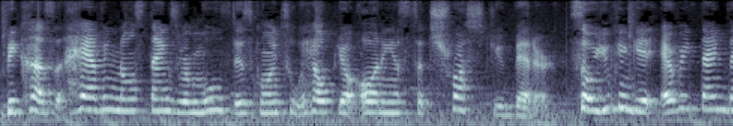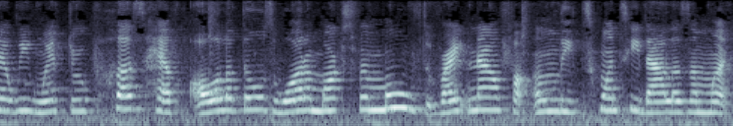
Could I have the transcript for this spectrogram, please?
because having those things removed is going to help your audience to trust you better. So you can get everything that we went through plus have all of those watermarks removed right now for only only $20 a month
